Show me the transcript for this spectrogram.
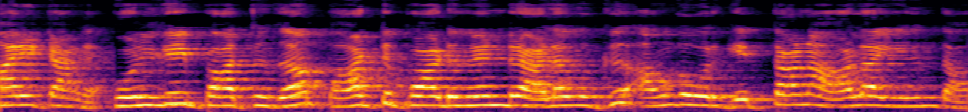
மாறிட்டாங்க. கொள்கை பார்த்துதான் பாட்டு பாடுவேன்ற அளவுக்கு அவங்க ஒரு கெத்தான ஆளா இருந்தா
